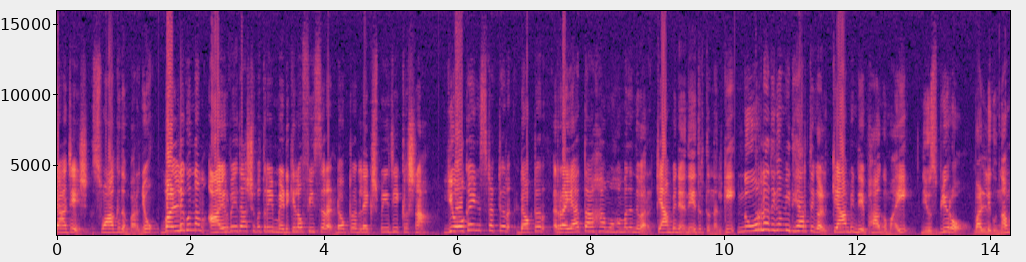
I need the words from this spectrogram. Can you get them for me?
രാജേഷ് സ്വാഗതം പറഞ്ഞു. വള്ളികുന്നം ആയുർവേദ ആശുപത്രി medical officer doctor Lakshmi G Krishna yoga instructor doctor Rayathaha Muhammad എന്നിവർ ക്യാമ്പിന് നേതൃത്വം നൽകി. നൂറിലധികം വിദ്യാർത്ഥികൾ ക്യാമ്പിന്റെ ഭാഗമായി. News bureau Vallikunnam.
